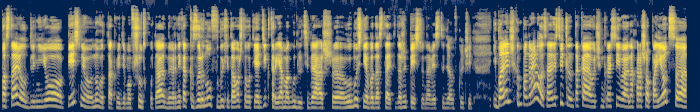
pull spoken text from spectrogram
поставил для нее песню, ну вот так, видимо, в шутку, да, наверняка козырнув в духе того, что вот я диктор, я могу для тебя аж э, луну с неба достать, и даже песню на весь стадион включить. И болельщикам понравилось, она действительно такая очень красивая, она хорошо поется,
